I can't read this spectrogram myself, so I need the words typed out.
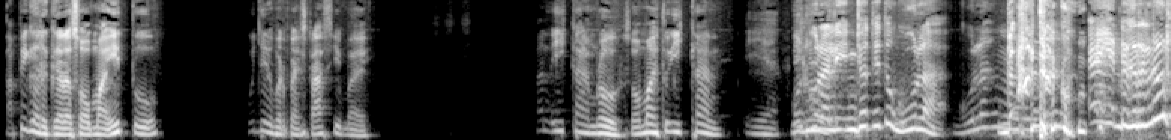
Tapi gara-gara somai itu, gue jadi berprestasi, Bay. Kan ikan bro, somai itu ikan. Iya. Gua Eh, gula linjot itu gula. Gula. Gak ada. Eh, dengerin dulu.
